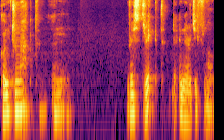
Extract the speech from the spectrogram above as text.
contract and restrict the energy flow.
